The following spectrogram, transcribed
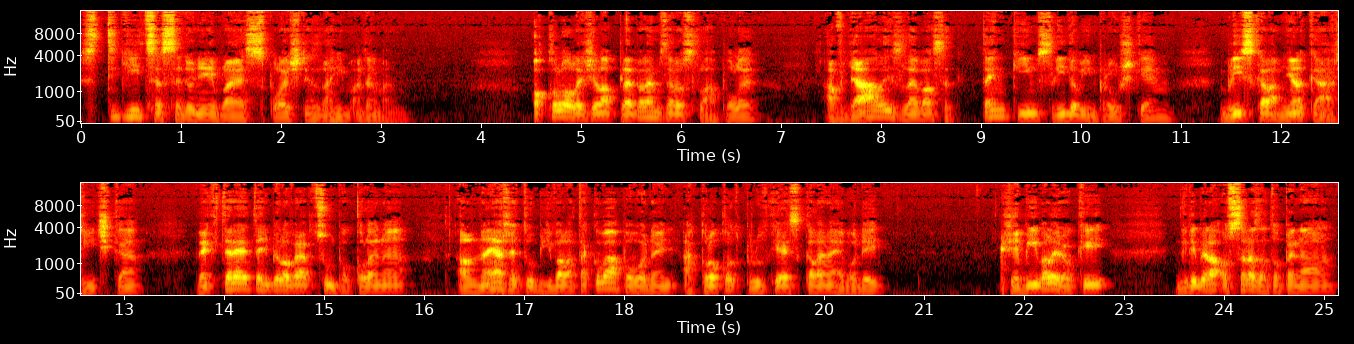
Stydíce se do něj vlézt společně s nahým Adamem. Okolo ležela plevelem zarostlá pole a v dáli zleva se tenkým slídovým proužkem blízkala mělká říčka, ve které teď bylo vrabcům po kolena, ale na jaře tu bývala taková povodeň a klokot prudké skalené vody, že bývaly roky, kdy byla osada zatopená,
